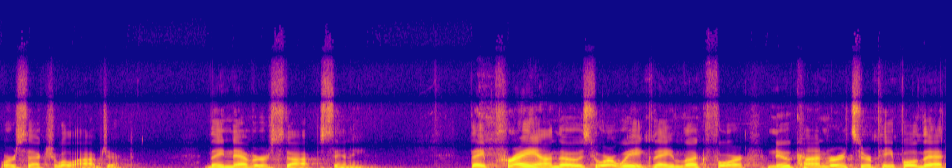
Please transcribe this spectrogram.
or sexual object. They never stop sinning. They prey on those who are weak. They look for new converts or people that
